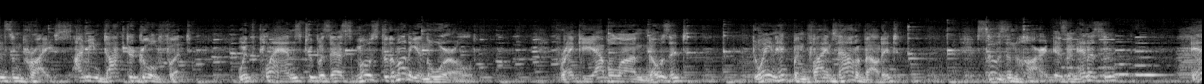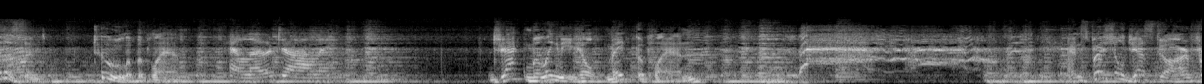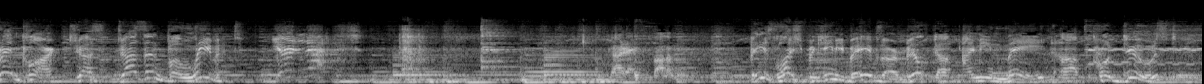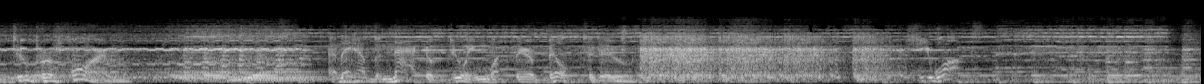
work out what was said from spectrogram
Price, I mean Dr. Goldfoot, with plans to possess most of the money in the world. Frankie Avalon knows it. Dwayne Hickman finds out about it. Susan Hart is an innocent, innocent tool of the plan. Hello, darling. Jack Mullaney helped make the plan. And special guest star Fred Clark just doesn't believe it. You're nuts! All right, follow me. These lush bikini babes are built, uh, I mean made, uh, produced to perform. And they have the knack of doing what they're built to do. She walks.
